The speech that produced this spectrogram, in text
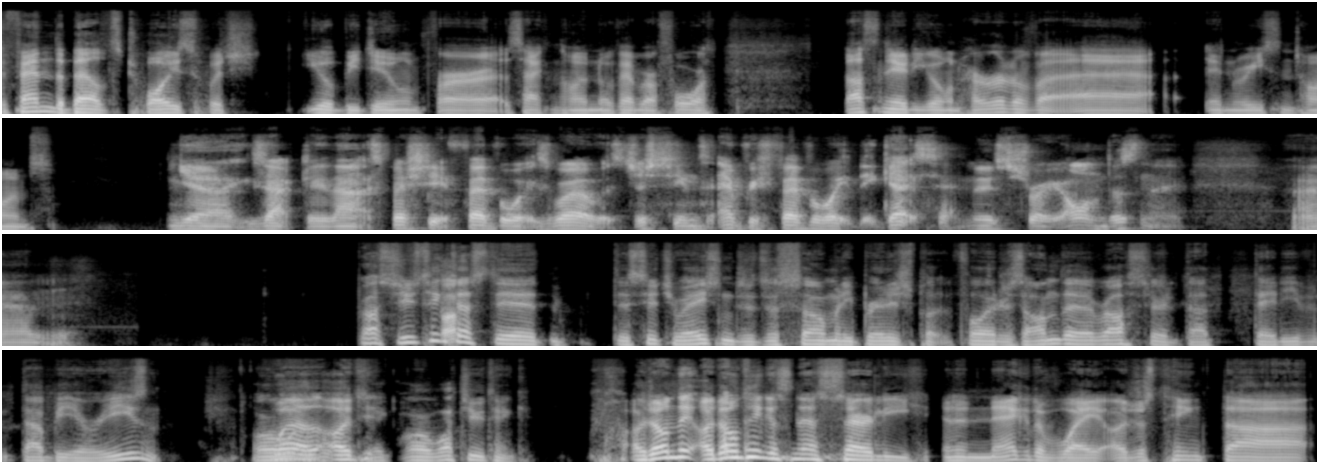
defend the belts twice, which you'll be doing for a second time November 4th that's nearly unheard of uh, in recent times. Yeah, exactly that. Especially at featherweight as well. It just seems every featherweight that gets it moves straight on, doesn't it? Um, Ross, do you think but, that's the the situation? There's just so many British fighters on the roster that they'd even that'd be a reason. Or well, what, or what do you think? I don't think I don't think it's necessarily in a negative way. I just think that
